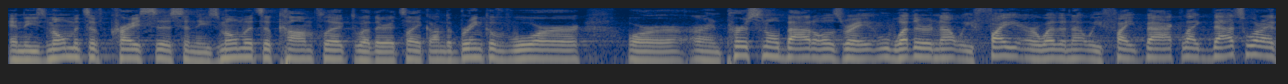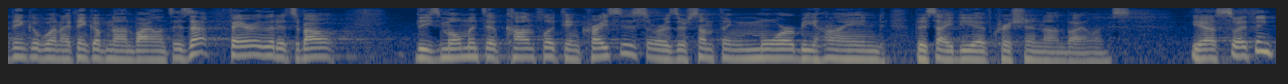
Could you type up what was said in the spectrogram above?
in these moments of crisis and these moments of conflict, whether it's like on the brink of war or, or in personal battles, right? Whether or not we fight or whether or not we fight back, like that's what I think of when I think of nonviolence. Is that fair that it's about these moments of conflict and crisis, or is there something more behind this idea of Christian nonviolence? Yeah, so I think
